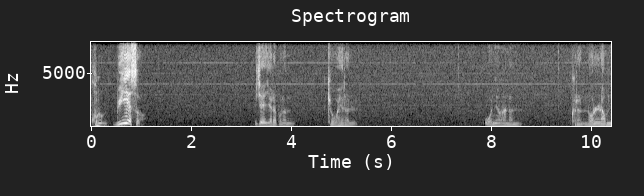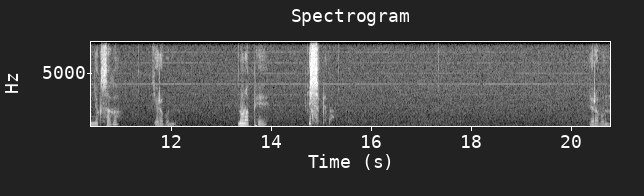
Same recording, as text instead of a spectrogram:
구름 위에서 이제 여러분은 교회를 운영하는 그런 놀라운 역사가 여러분 눈앞에 있습니다. 여러분,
